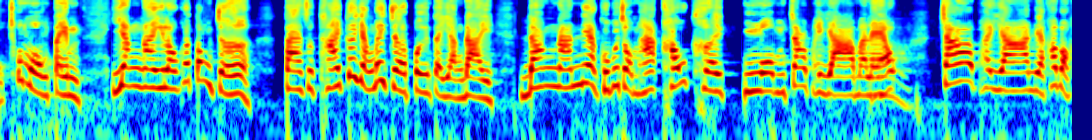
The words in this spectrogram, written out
6 ชั่วโมงเต็ม ยังไงเราก็ต้องเจอ แต่สุดท้ายก็ยังไม่เจอปืนแต่อย่างใด ดังนั้นเนี่ยคุณผู้ชมฮะเขาเคยงมเจ้าพญามาแล้ว เจ้าพญาเนี่ยเขาบอก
